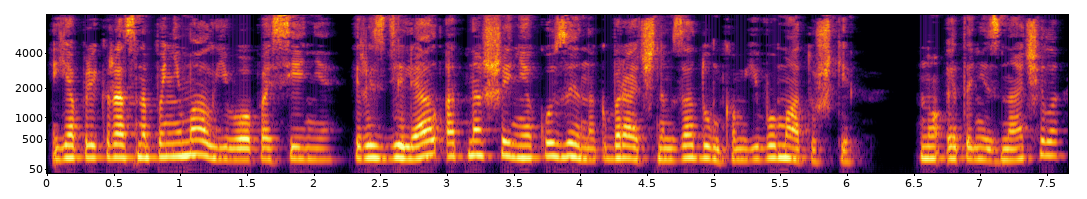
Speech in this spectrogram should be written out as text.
Я прекрасно понимал его опасения и разделял отношение кузена к брачным задумкам его матушки, но это не значило,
